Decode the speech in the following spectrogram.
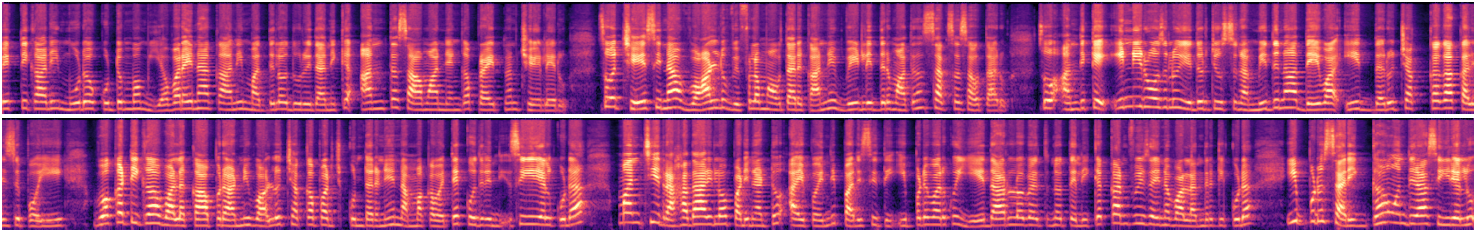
వ్యక్తి కానీ మూడో కుటుంబం ఎవరైనా కానీ మధ్యలో దూరేదానికి అంత సామాన్యంగా ప్రయత్నం చేయలేరు. సో చేసినా వాళ్ళు విఫలం అవుతారు కానీ వీళ్ళిద్దరు మాత్రం సక్సెస్ అవుతారు. సో అందుకే ఇన్ని రోజులు ఎదురు చూస్తున్న మిథున దేవ ఇద్దరు చక్కగా కలిసిపోయి ఒకటిగా వాళ్ళ కాపురాన్ని వాళ్ళు చక్కపరుచుకుంటారనే నమ్మకం అయితే కుదిరింది. సీరియల్ కూడా మంచి రహదారిలో పడినట్టు అయిపోయింది పరిస్థితి. ఇప్పటి వరకు ఏ దారిలో వెళ్తుందో తెలియక కన్ఫ్యూజ్ అయిన వాళ్ళందరికీ కూడా ఇప్పుడు సరిగ్గా ఉందిరా సీరియల్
